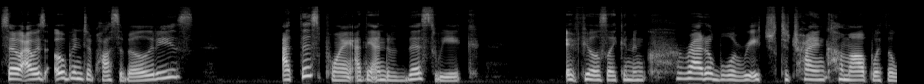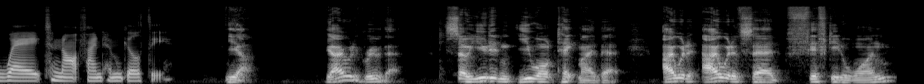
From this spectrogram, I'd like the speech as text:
So i was open to possibilities. At this point at the end of this week it feels like an incredible reach to try and come up with a way to not find him guilty yeah yeah i would agree with that so you didn't you won't take my bet i would i would have said 50 to 1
